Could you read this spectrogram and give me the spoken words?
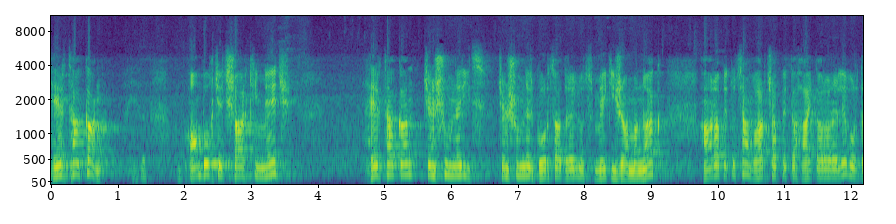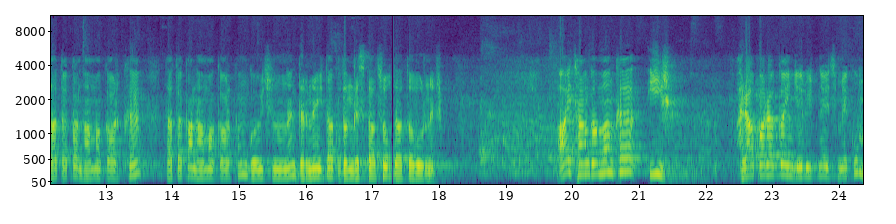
հերթական ամբողջ այդ շարքի մեջ հերթական ճնշումներից, ճնշումներ գործադրելուց մեկի ժամանակ Հանրապետության վարչապետը հայտարարել է, որ դատական համակարգը, դատական համակարգում գոյություն ունեն դռների տակ վնգստացող դատավորներ։ Այդ հանգամանքը իր հրաապարական ելույթներից մեկում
